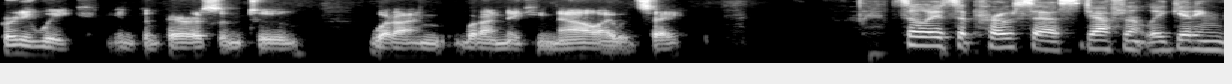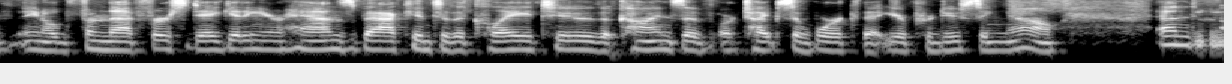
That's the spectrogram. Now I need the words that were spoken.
pretty weak in comparison to what i'm what i'm making now i would say. So it's a process definitely getting you know from that first day getting your hands back into the clay to the kinds of or types of work that you're producing now. And mm-hmm.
